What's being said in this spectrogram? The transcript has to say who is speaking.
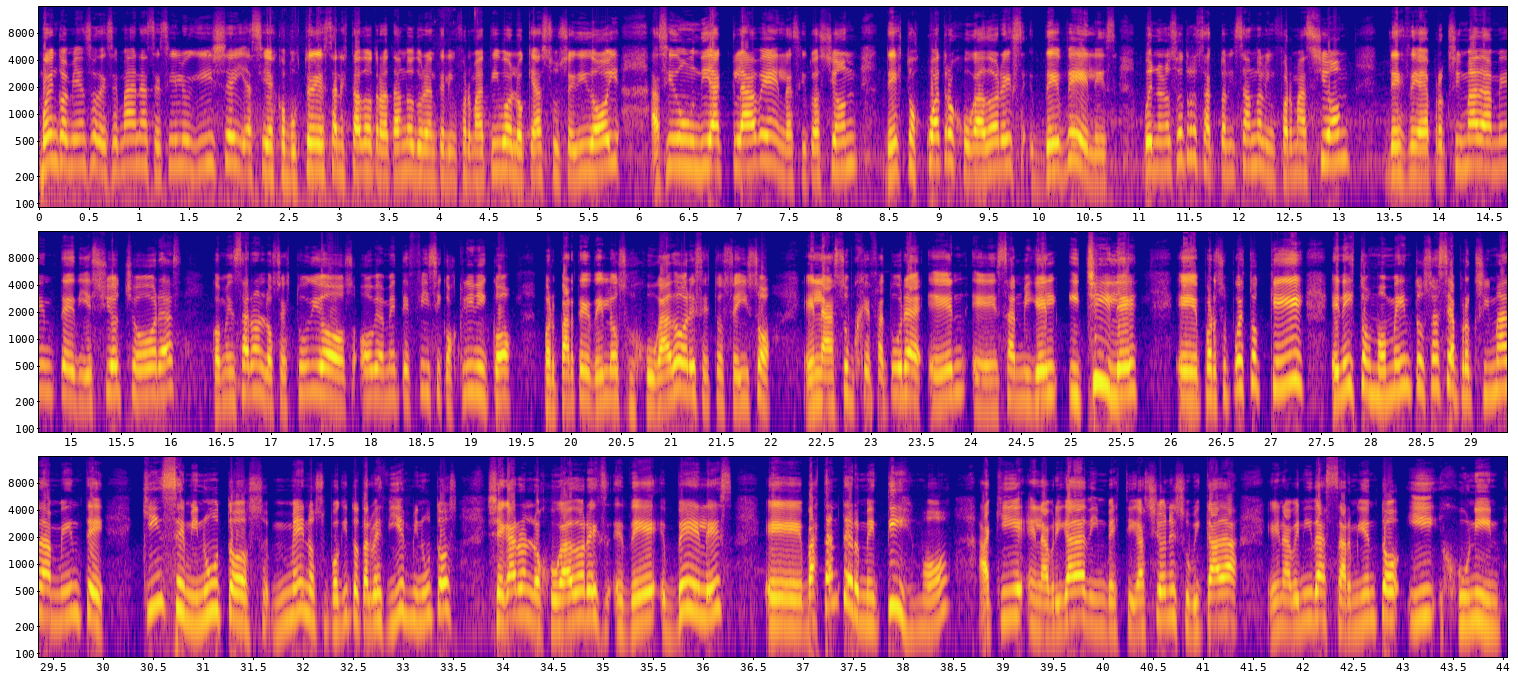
Speaker 1: Buen comienzo de semana, Cecilio y Guille, y así es como ustedes han estado tratando durante el informativo lo que ha sucedido hoy. Ha sido un día clave en la situación de estos cuatro jugadores de Vélez. Bueno, nosotros actualizando la información desde aproximadamente 18 horas Comenzaron los estudios, obviamente físicos, clínicos, por parte de los jugadores. Esto se hizo en la subjefatura en eh, San Miguel y Chile. Eh, por supuesto que en estos momentos, hace aproximadamente 15 minutos, menos un poquito, tal vez 10 minutos, llegaron los jugadores de Vélez. Eh, bastante hermetismo aquí en la Brigada de Investigaciones ubicada en Avenida Sarmiento y Junín.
